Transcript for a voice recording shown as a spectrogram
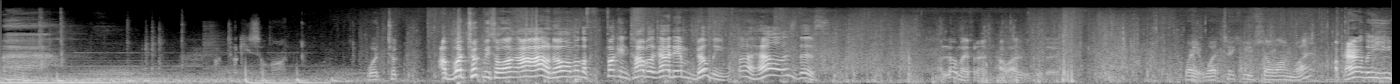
what took you so long? What took... Uh, what took me so long? I, I don't know. I'm on the fucking top of the goddamn building. What the hell is this? Hello, my friend. How are you today? Wait, what took you so long? What? Apparently you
